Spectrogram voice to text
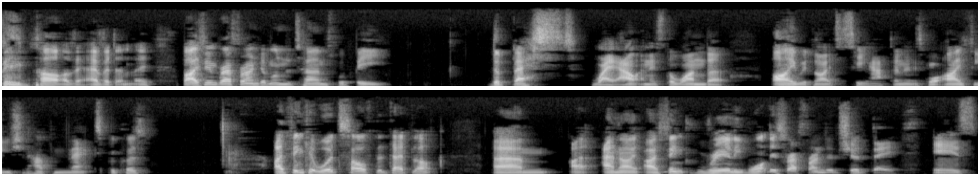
big part of it, evidently. But I think referendum on the terms would be the best way out, and it's the one that I would like to see happen, and it's what I think should happen next because I think it would solve the deadlock. Um, I, and I, I think really what this referendum should be is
